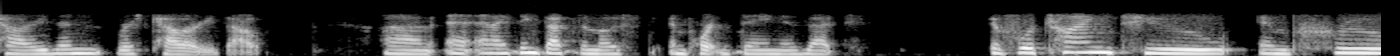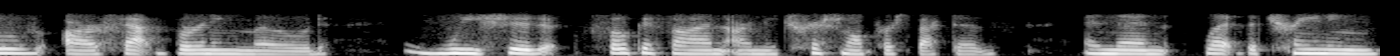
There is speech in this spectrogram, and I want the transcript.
calories in versus calories out. Um, and, and I think that's the most important thing is that if we're trying to improve our fat burning mode, we should focus on our nutritional perspectives and then let the training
